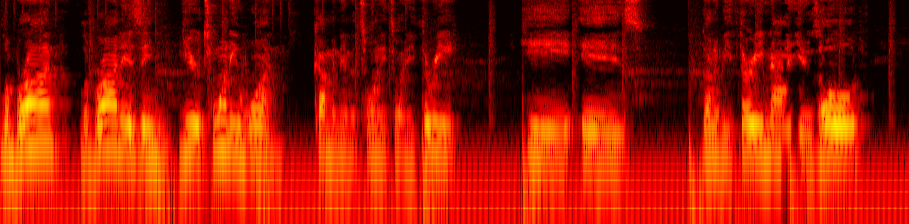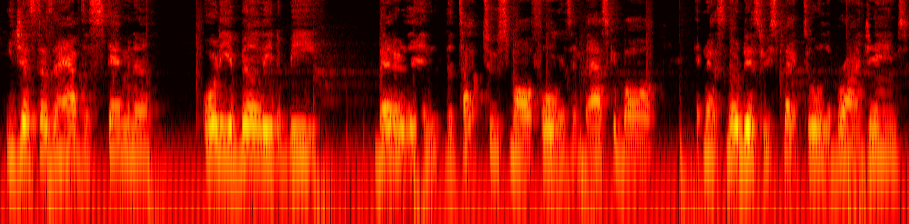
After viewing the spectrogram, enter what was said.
LeBron, LeBron is in year 21 coming into 2023. He is going to be 39 years old. He just doesn't have the stamina or the ability to be better than the top two small forwards in basketball and that's no disrespect to a LeBron James.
